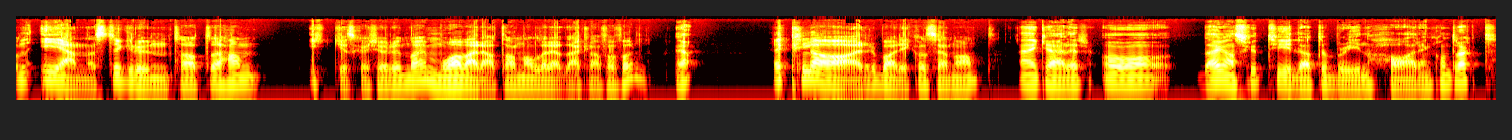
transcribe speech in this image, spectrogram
Den eneste grunnen til at han ikke skal kjøre Hyundai, må være at han allerede er klar for Ford. Ja. Jeg klarer bare ikke å se noe annet. Nei, ikke heller. Og det er ganske tydelig at Breen har en kontrakt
